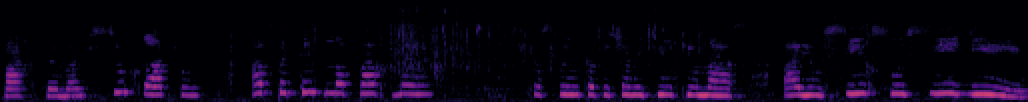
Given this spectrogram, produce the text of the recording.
пахне на всю хату, апетитно пахне, що слинка тече не тільки в нас, а й у всіх сусідів.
